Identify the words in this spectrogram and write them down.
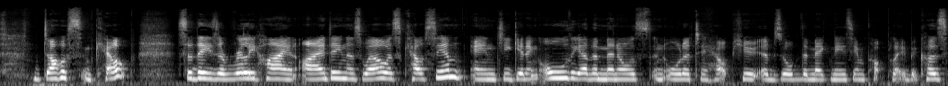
dulse, and kelp. So, these are really high in iodine as well as calcium, and you're getting all the other minerals in order to help you absorb the magnesium properly because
